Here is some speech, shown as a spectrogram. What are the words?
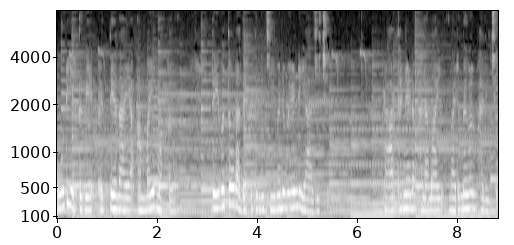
ഓടിയെത്തുക എത്തിയതായ അമ്മയും മക്കളും ദൈവത്തോട് അദ്ദേഹത്തിന്റെ ജീവനു വേണ്ടി യാചിച്ചു. പ്രാർത്ഥനയുടെ ഫലമായി മരുന്നുകൾ ഫലിച്ചു.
